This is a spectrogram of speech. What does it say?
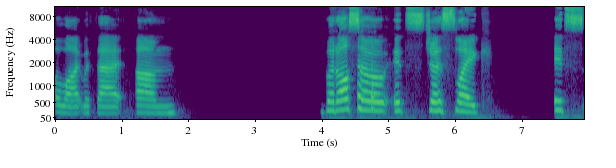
a lot with that. Um but also it's just like it's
